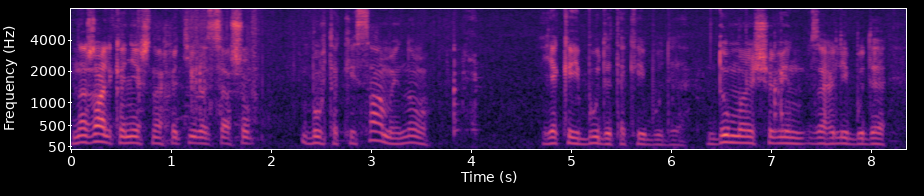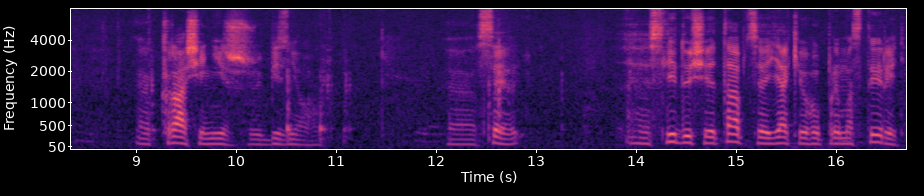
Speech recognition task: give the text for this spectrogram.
На жаль, звісно, хотілося, щоб був такий самий, ну який буде, такий буде. Думаю, що він взагалі буде е, краще, ніж без нього. Е, Все. Е, Слідуючий етап це як його примастирить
